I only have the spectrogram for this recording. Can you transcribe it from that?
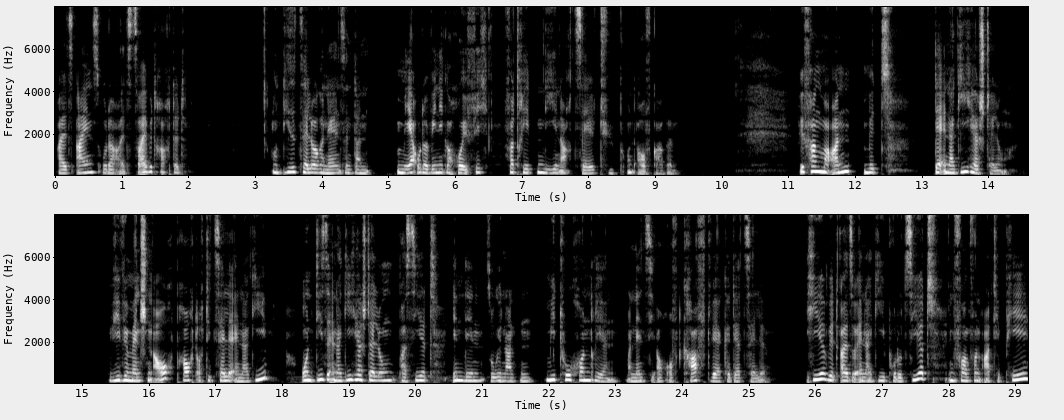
als eins oder als zwei betrachtet. Und diese Zellorganellen sind dann mehr oder weniger häufig vertreten je nach Zelltyp und Aufgabe. Wir fangen mal an mit der Energieherstellung. Wie wir Menschen auch, braucht auch die Zelle Energie. Und diese Energieherstellung passiert in den sogenannten Mitochondrien. Man nennt sie auch oft Kraftwerke der Zelle. Hier wird also Energie produziert in Form von ATP,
